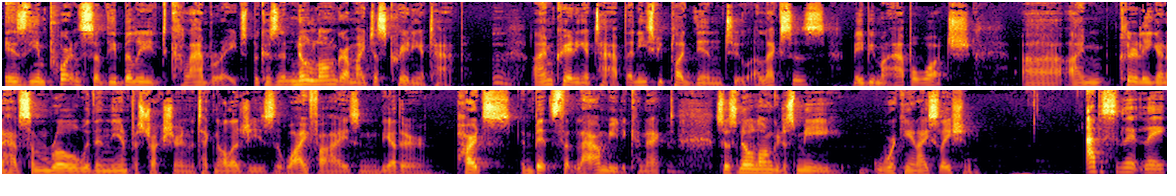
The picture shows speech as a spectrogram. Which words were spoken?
is the importance of the ability to collaborate, because no longer am I just creating a tap. Mm. I'm creating a tap that needs to be plugged into Alexa's, maybe my Apple Watch, uh, I'm clearly going to have some role within the infrastructure and the technologies, the Wi Fi's, and the other parts and bits that allow me to connect. Mm-hmm. So it's no longer just me working in isolation. Absolutely.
